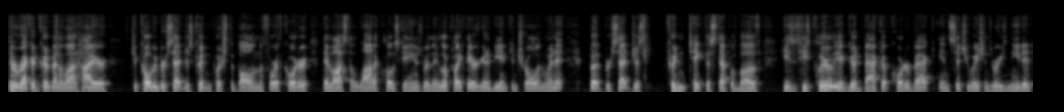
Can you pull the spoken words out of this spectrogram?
their record could have been a lot higher. Jacoby Brissett just couldn't push the ball in the fourth quarter. They lost a lot of close games where they looked like they were going to be in control and win it, but Brissett just couldn't take the step above. He's he's clearly a good backup quarterback in situations where he's needed,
